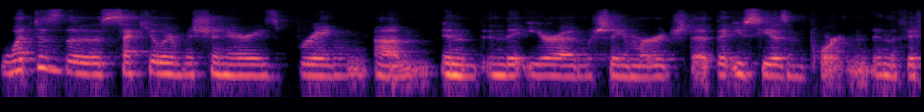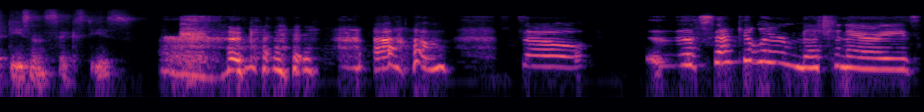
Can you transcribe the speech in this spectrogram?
what does the secular missionaries bring um, in, in the era in which they emerged that, that you see as important in the 50s and 60s? okay. Um, so the secular missionaries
